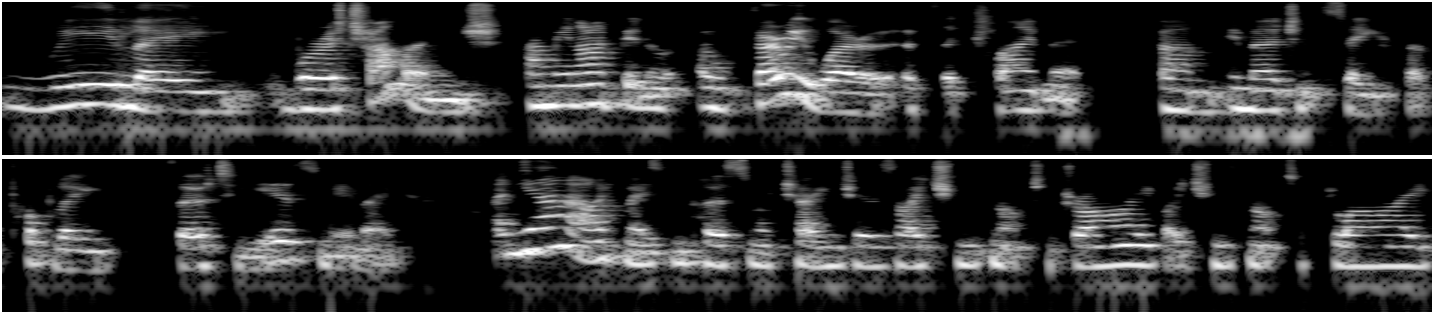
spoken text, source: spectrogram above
really were a challenge. I mean, I've been a, a very aware of the climate um, emergency for probably 30 years nearly. And yeah, I've made some personal changes. I choose not to drive, I choose not to fly.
